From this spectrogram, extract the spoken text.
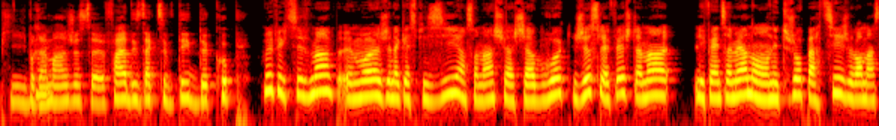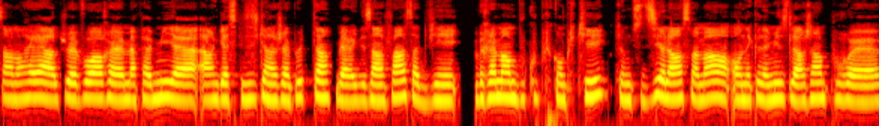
Puis vraiment juste euh, faire des activités de couple. Oui, effectivement. Euh, Moi, je viens de Gaspésie. En ce moment, je suis à Sherbrooke. Juste le fait, justement, les fins de semaine, on est toujours partis. Je vais voir ma soeur à Montréal. Je vais voir euh, ma famille à- en Gaspésie quand j'ai un peu de temps. Mais avec des enfants, ça devient vraiment beaucoup plus compliqué. Comme tu dis, là, en ce moment, on économise de l'argent pour euh,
